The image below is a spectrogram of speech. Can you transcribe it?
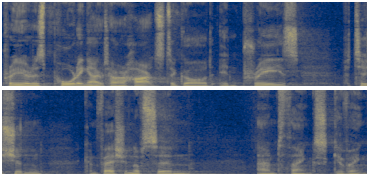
Prayer is pouring out our hearts to God in praise, petition, confession of sin, and thanksgiving.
